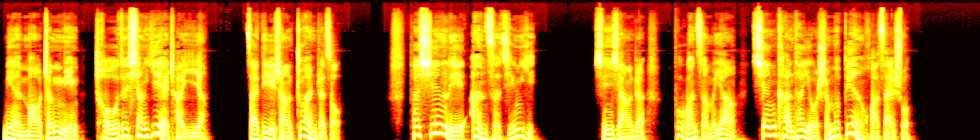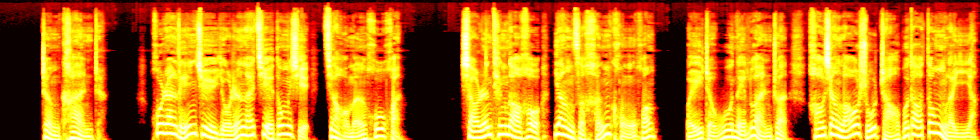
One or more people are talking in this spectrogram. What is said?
面貌狰狞，丑得像夜叉一样，在地上转着走。他心里暗自惊异，心想着。不管怎么样，先看他有什么变化再说。正看着，忽然邻居有人来借东西，叫门呼唤。小人听到后，样子很恐慌，围着屋内乱转，好像老鼠找不到洞了一样。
